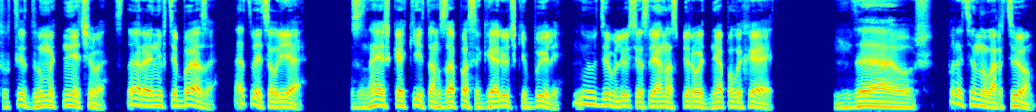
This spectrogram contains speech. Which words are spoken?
«Тут и думать нечего. Старая нефтебаза. — ответил я. «Знаешь, какие там запасы горючки были? Не удивлюсь, если она с первого дня полыхает». «Да уж», — протянул Артем.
